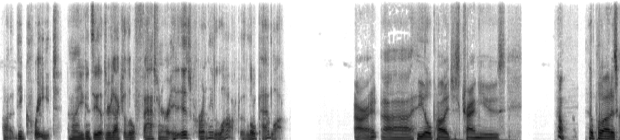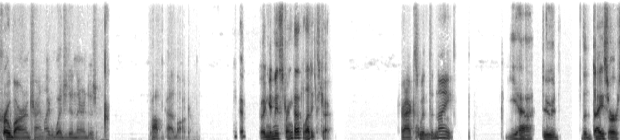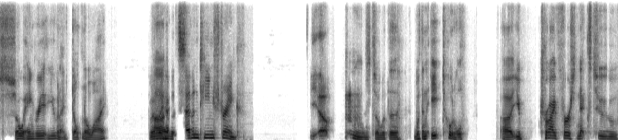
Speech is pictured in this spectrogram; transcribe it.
Uh, the crate, uh, you can see that there's actually a little fastener. It is currently locked with a little padlock. All right. Uh, he'll probably just try and use. Oh, he'll pull out his crowbar and try and like wedge it in there and just pop the padlock. Okay. Go ahead and give me a strength athletics check. Tracks with the knight. Yeah, dude. The dice are so angry at you, and I don't know why. Literally Uh, have a 17 strength. Yep. so with the with an eight total, uh, you try first next to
